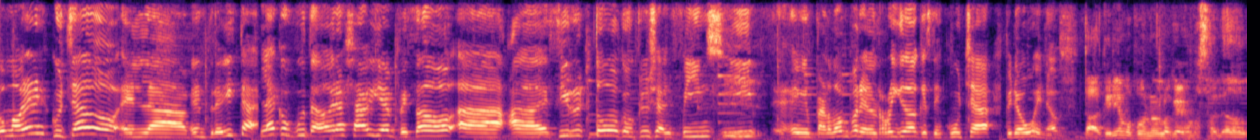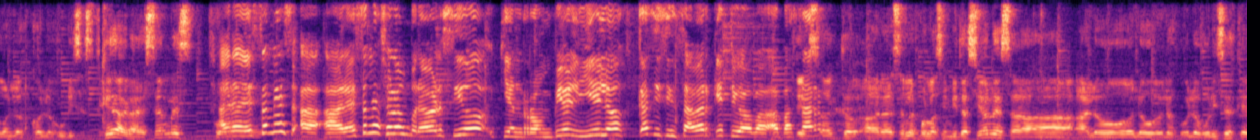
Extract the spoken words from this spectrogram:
Como habrán escuchado en la entrevista, la computadora ya había empezado a, a decir todo concluye al fin y eh, perdón por el ruido que se escucha, pero bueno, Ta, queríamos poner lo que habíamos hablado con los, con los gurises. Queda agradecerles. por- agradecerles a, a agradecerle a Jordan por haber sido quien rompió el hielo casi sin saber que esto iba a, pa- a pasar. Exacto, agradecerles por las invitaciones a, a lo- lo- los, los gurises que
